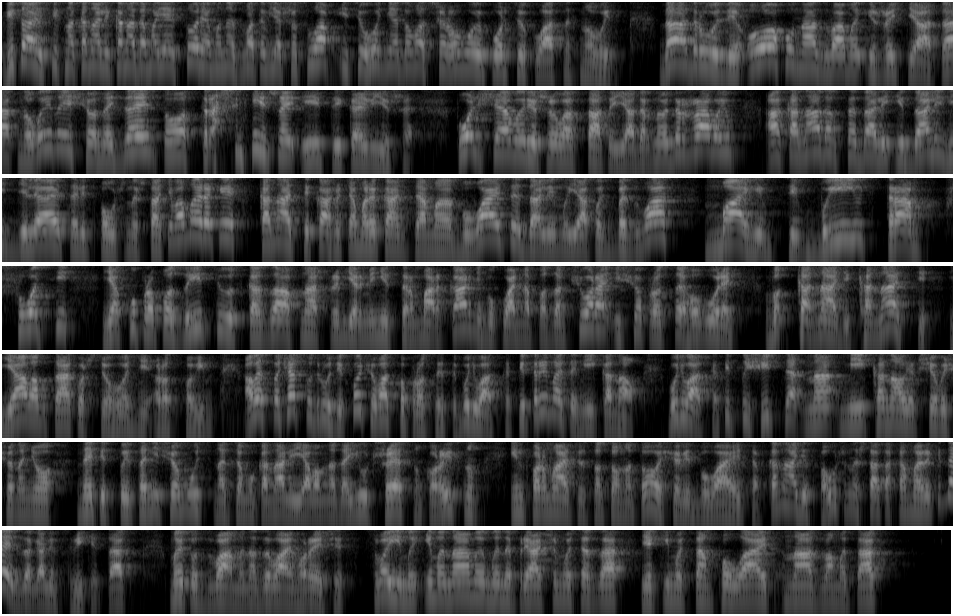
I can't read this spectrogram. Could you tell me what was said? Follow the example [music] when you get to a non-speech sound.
Вітаю всіх на каналі Канада Моя Історія. Мене звати В'ячеслав, і сьогодні я до вас черговою порцією класних новин. Да, друзі, ох, у нас з вами і життя. Так, новини, що не день, то страшніше і цікавіше. Польща вирішила стати ядерною державою, а Канада все далі і далі відділяється від Сполучених Штатів Америки. Канадці кажуть американцям: «Е, бувайте, далі ми якось без вас. Магівці виють, Трамп в шоці. Яку пропозицію сказав наш прем'єр-міністр Марк Карні буквально позавчора, і що про це говорять в Канаді канадці, я вам також сьогодні розповім. Але спочатку, друзі, хочу вас попросити, будь ласка, підтримайте мій канал. Будь ласка, підпишіться на мій канал, якщо ви ще на нього не підписані чомусь. На цьому каналі я вам надаю чесну, корисну інформацію стосовно того, що відбувається в Канаді, Сполучених Штатах Америки, да і взагалі в світі. Так. Ми тут з вами називаємо речі своїми іменами. Ми не прячемося за якимось там полайт назвами. Так.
